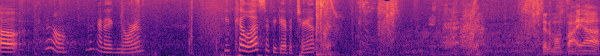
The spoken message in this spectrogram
Oh, no. I'm not gonna ignore him. He'd kill us if he gave a chance. Set him on fire!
